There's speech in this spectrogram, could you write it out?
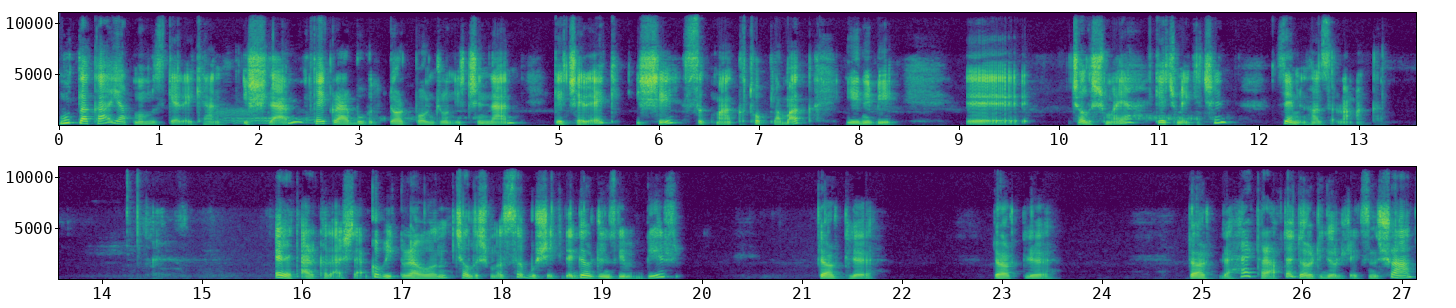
Mutlaka yapmamız gereken işlem tekrar bu dört boncuğun içinden geçerek işi sıkmak, toplamak, yeni bir e, çalışmaya geçmek için zemin hazırlamak. Evet arkadaşlar, Kubik Grav'ın çalışması bu şekilde. Gördüğünüz gibi bir dörtlü, dörtlü, dörtlü her tarafta dördü göreceksiniz. Şu an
